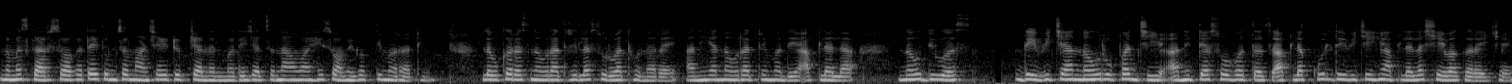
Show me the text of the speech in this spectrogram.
नमस्कार स्वागत आहे तुमचं माझ्या यूट्यूब चॅनलमध्ये ज्याचं नाव आहे स्वामी भक्ती मराठी. लवकरच नवरात्रीला सुरुवात होणार आहे आणि या नवरात्रीमध्ये आपल्याला नऊ दिवस देवीच्या नऊ रूपांची आणि त्यासोबतच आपल्या कुलदेवीचीही आपल्याला सेवा करायची आहे.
